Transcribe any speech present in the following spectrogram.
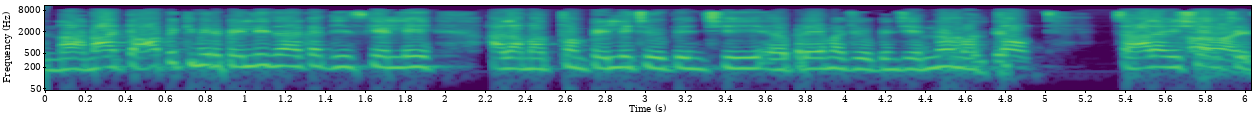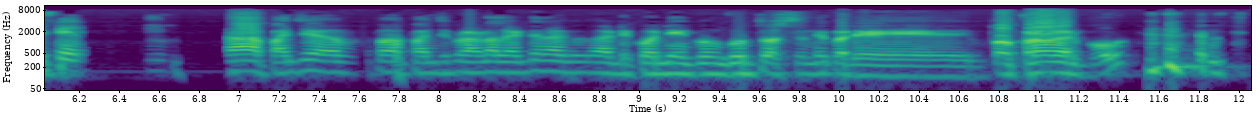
నా- టాపిక్ మీరు పెళ్ళి దాకా తీసుకెళ్ళి అలా మొత్తం పెళ్ళి చూపించి ప్రేమ చూపించి ఎన్నో మొత్తం చాలా విషయాలు చెప్పారు. పంచ ప- పంచ ప్రాణాలు అంటే నాకు అంటే కొన్ని గుర్తొస్తుంది కొన్ని ప్ర- ప్రవర్పు.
